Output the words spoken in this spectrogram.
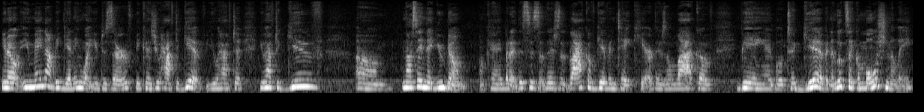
You know, you may not be getting what you deserve because you have to give. You have to you have to give. Um, not saying that you don't, okay but this is there's a lack of give and take here. There's a lack of being able to give and it looks like emotionally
